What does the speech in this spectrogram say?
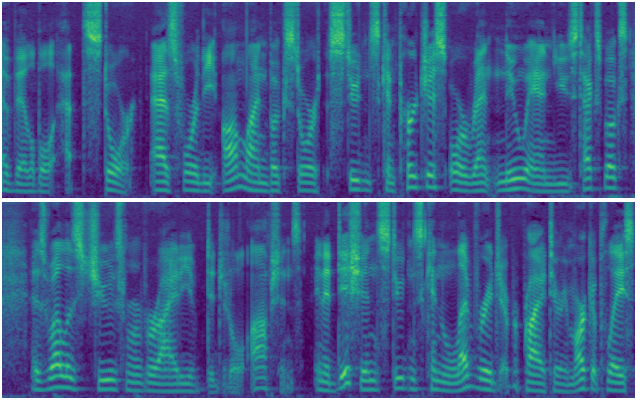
available at the store. As for the online bookstore, students can purchase or rent new and used textbooks, as well as choose from a variety of digital options. In addition, students can leverage a proprietary marketplace,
